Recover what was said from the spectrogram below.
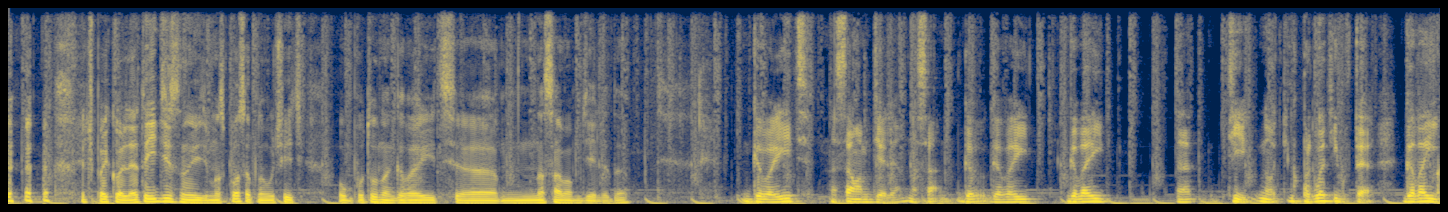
Очень прикольно. Это единственный, видимо, способ научить Умпутуна говорить э, на самом деле, да? Говорить на самом деле. На сам, говорить, говорить, э, ти, ну, проглотить в Т. Говорить.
